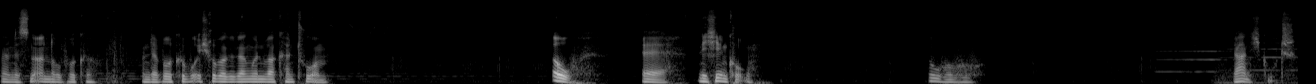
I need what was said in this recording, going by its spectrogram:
Nein, das ist eine andere Brücke. An der Brücke, wo ich rübergegangen bin, war kein Turm. Oh. Äh, nicht hingucken. Oh, oh, oh. Gar nicht gut.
